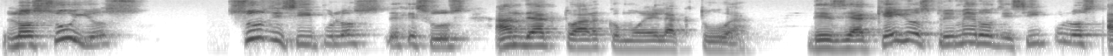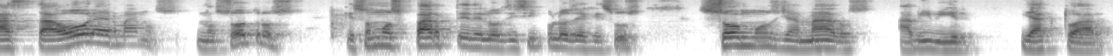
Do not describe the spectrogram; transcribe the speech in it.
Los suyos sus discípulos de Jesús han de actuar como Él actúa. Desde aquellos primeros discípulos hasta ahora, hermanos, nosotros que somos parte de los discípulos de Jesús, somos llamados a vivir y actuar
